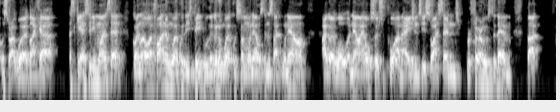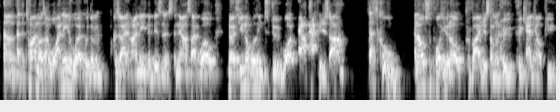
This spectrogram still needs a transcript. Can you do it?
what's the right word? Like a, a scarcity mindset, going like, oh, if I don't work with these people, they're going to work with someone else. And it's like, well, now I go, well, now I also support other agencies, so I send referrals to them. But um, at the time, I was like, well, I need to work with them because I, I need the business. And now it's like, well, no, if you're not willing to do what our packages are, that's cool. And I'll support you and I'll provide you someone who, who can help you,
